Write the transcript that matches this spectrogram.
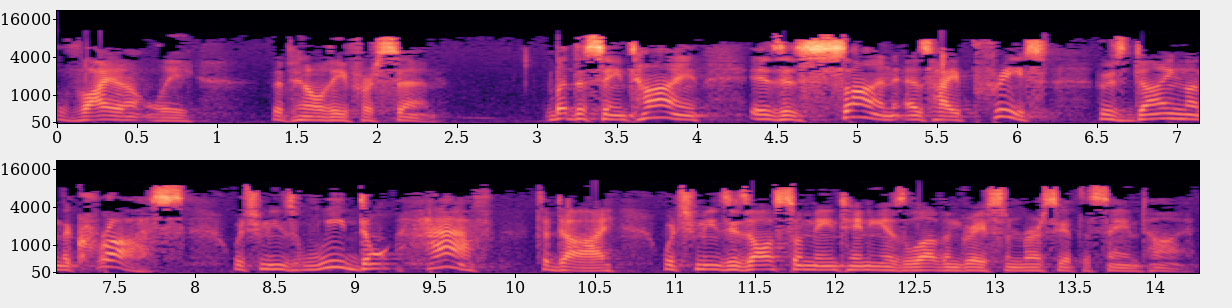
violently the penalty for sin. But at the same time is his son as high priest who's dying on the cross, which means we don't have to die, which means he's also maintaining his love and grace and mercy at the same time.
